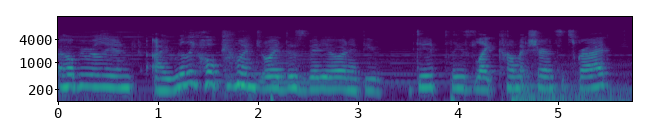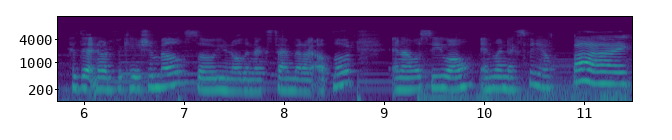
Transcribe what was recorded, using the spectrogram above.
I hope you really, I really hope you enjoyed this video, and if you did, please like, comment, share, and subscribe. Hit that notification bell so you know the next time that I upload, and I will see you all in my next video. Bye!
